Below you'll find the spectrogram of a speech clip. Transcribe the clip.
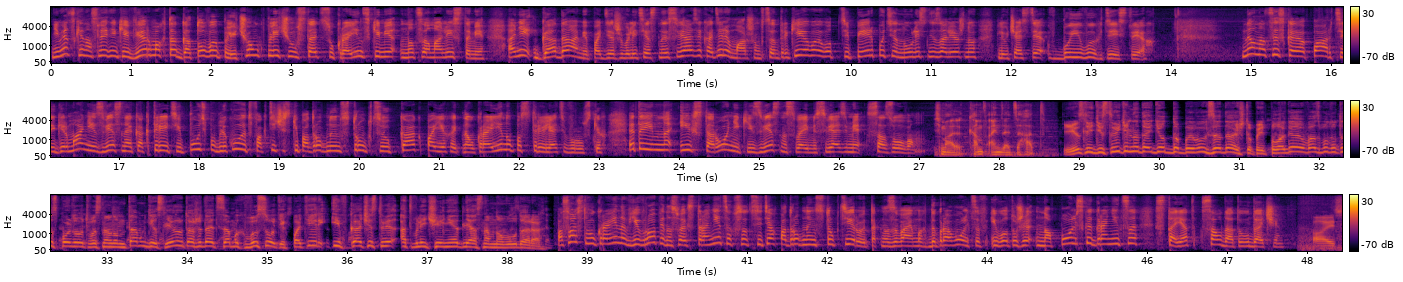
Немецкие наследники вермахта готовы плечом к плечу стать с украинскими националистами. Они годами поддерживали тесные связи, ходили маршем в центре Киева и вот теперь потянулись незалежную для участия в боевых действиях. Неонацистская партия Германии, известная как «Третий путь», публикует фактически подробную инструкцию, как поехать на Украину пострелять в русских. Это именно их сторонники известны своими связями с Азовом. Если действительно дойдет до боевых задач, то, предполагаю, вас будут использовать в основном там, где следует ожидать самых высоких потерь и в качестве отвлечения для основного удара. Посольство Украины в Европе на своих страницах в соцсетях подробно инструктирует так называемых добровольцев. И вот уже на польской границе стоят солдаты удачи. Uh,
